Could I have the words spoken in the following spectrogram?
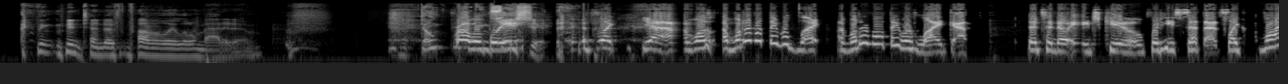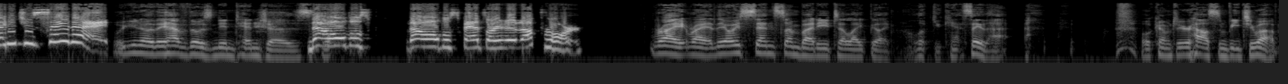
I think Nintendo's probably a little mad at him. Don't Probably. say shit. It's like, yeah, I was. I wonder what they would like. I wonder what they were like at Nintendo HQ when he said that. It's like, why did you say that? well, you know they have those Nintendos. Now all those, now all those fans are in an uproar. Right, right. They always send somebody to like be like, oh, "Look, you can't say that. we'll come to your house and beat you up."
